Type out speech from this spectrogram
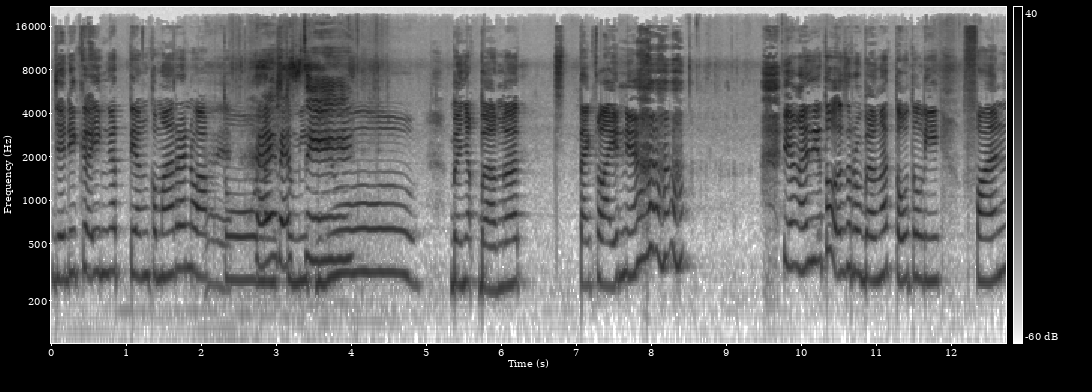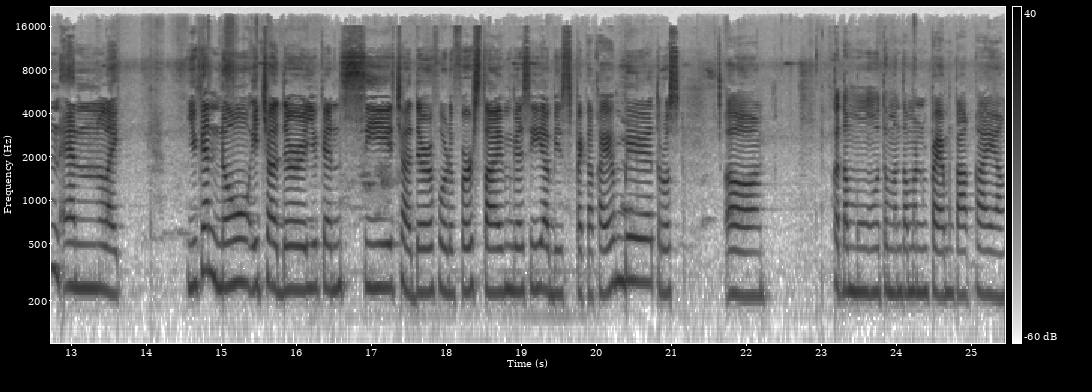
jadi keinget yang kemarin waktu iya. Hai, nice to meet bestie. you. Banyak banget tagline-nya. ya nggak sih itu seru banget, totally fun and like you can know each other, you can see each other for the first time gak sih abis PKKMB terus eh, ketemu teman-teman PMKK yang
